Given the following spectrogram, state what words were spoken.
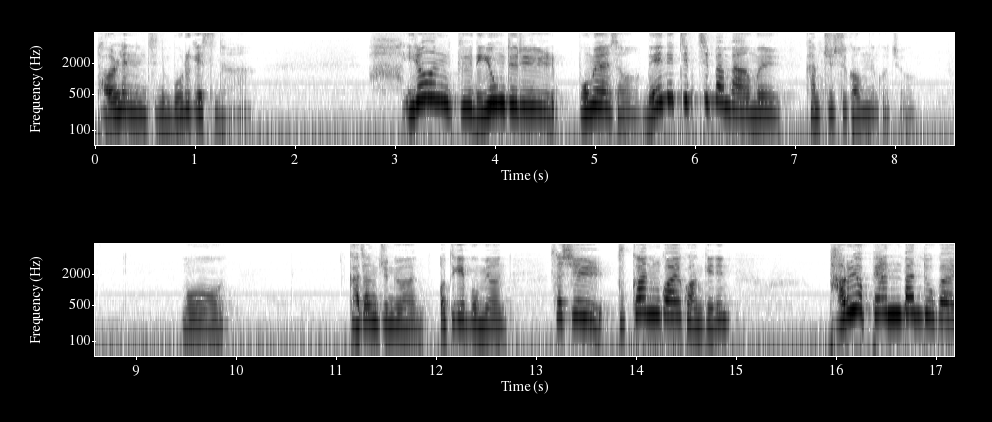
덜 했는지는 모르겠으나, 이런 그 내용들을 보면서 내내 찝찝한 마음을 감출 수가 없는 거죠. 뭐, 가장 중요한, 어떻게 보면, 사실 북한과의 관계는 바로 옆에 한반도가,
